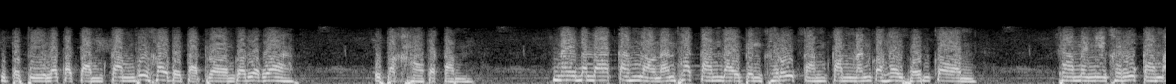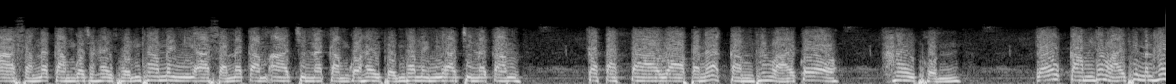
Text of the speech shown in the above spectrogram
อุปปีและกกรรมกรรมที่เข้าไปตัดรอนก็เรียกว่า อุปคาตกรรม ในบรรดากรรมเหล่านั้น ถ้ากรรมใดเป็นครุกรรมกรรมนั้นก็ให้ผลก่อน ถ้าไม่มีครุกรรมอาสันกรรมก็จะให้ผล ถ้าไม่มีอาสันกรรม อาจินกรรมก็ให้ผล ถ้าไม่มีอาจินกรรมกตัตตาวาปณกรรมทั้งหลายก็ให้ผล แล้วกรรมทั้งหลายที่มันให้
